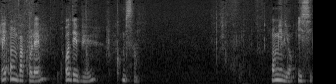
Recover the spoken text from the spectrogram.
et on va coller au début comme ça. Au milieu ici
